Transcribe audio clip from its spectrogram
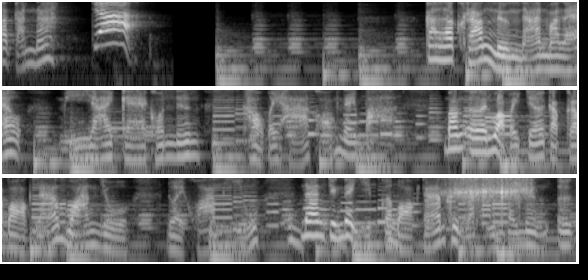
ละกันนะจ้ากันละครั้งหนึ่งนานมาแล้ว มียายแก่คนหนึ่งเข้าไปหาของในป่า บังเอิญว่าไปเจอกับกระบอกน้ำวางอยู่ ด้วยความหิว นางจึงได้หยิบกระบอกน้ำขึ้นมากินไปหนึ่งอึก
